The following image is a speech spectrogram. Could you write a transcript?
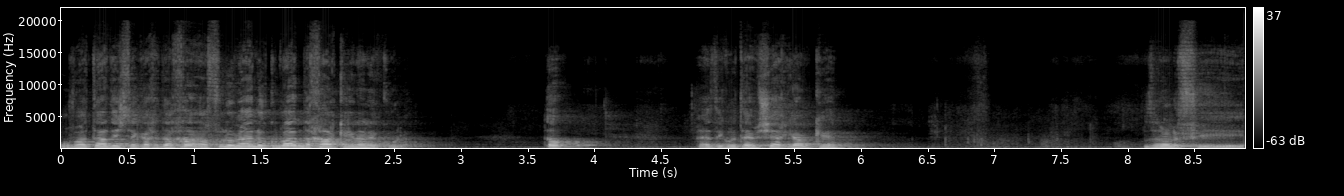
ובאתר תשתכח דחר, אפילו מעין נוקבן דחר קרינן לכולם. טוב, תקראו את ההמשך גם כן. זה לא לפי...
